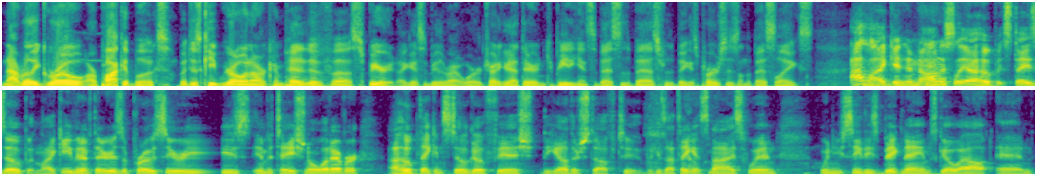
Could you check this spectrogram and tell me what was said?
not really grow our pocketbooks, but just keep growing our competitive uh, spirit. I guess would be the right word. Try to get out there and compete against the best of the best for the biggest purses on the best lakes. I like it, and honestly, I hope it stays open. Like even if there is a pro series, invitational, whatever, I hope they can still go fish the other stuff too. Because I think it's nice when when you see these big names go out and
